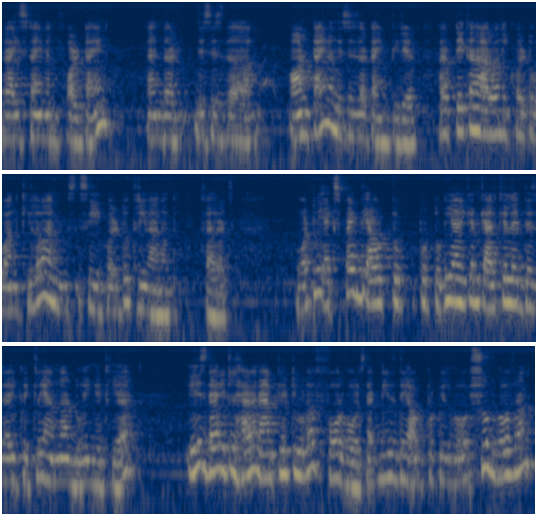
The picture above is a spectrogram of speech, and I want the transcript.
rise time and fall time and that this is the on time and this is the time period. I have taken R1 equal to 1 kilo and C equal to 3 nanofarads. What we expect the output to be, and we can calculate this very quickly, I am not doing it here, is that it will have an amplitude of 4 volts. That means the output will go should go from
